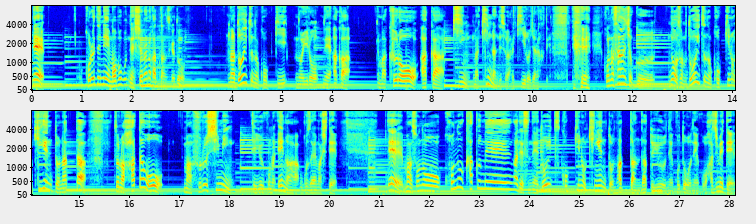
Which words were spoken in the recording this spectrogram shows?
でこれでね、まあ、僕ね知らなかったんですけどまあ、ドイツの国旗の色、ね、赤、まあ、黒、赤、金、まあ、金なんですよ、あれ黄色じゃなくて。この3色のそのドイツの国旗の起源となったその旗を、まあ、振る市民っていうこの絵がございまして、で、まあ、そのこの革命がですねドイツ国旗の起源となったんだという、ね、ことをねこう初めて、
